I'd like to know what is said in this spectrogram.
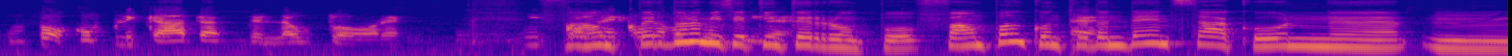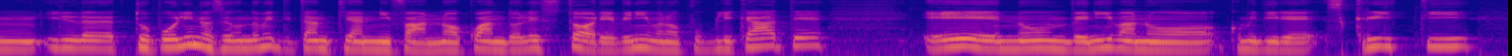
un po' complicata dell'autore. Un, perdonami se ti interrompo, fa un po' in controtendenza eh. con mm, il Topolino secondo me di tanti anni fa, no? quando le storie venivano pubblicate e non venivano, come dire, scritti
